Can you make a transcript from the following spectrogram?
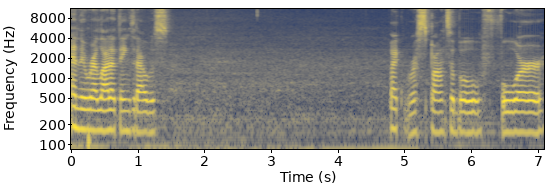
and there were a lot of things that I was like responsible for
